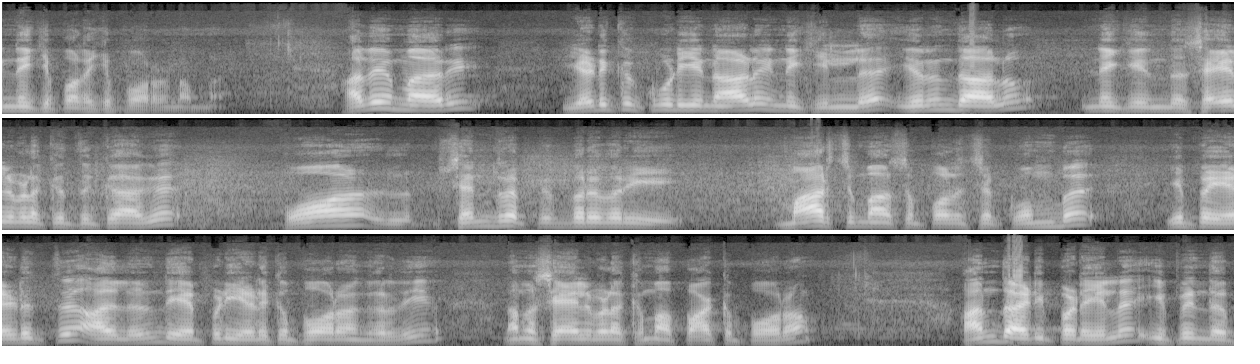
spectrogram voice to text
இன்றைக்கி புதைக்க போகிறோம் நம்ம. அதே மாதிரி எடுக்கக்கூடிய நாள் இன்றைக்கி இல்லை. இருந்தாலும் இன்றைக்கி இந்த செயல் விளக்கத்துக்காக போ சென்ற பிப்ரவரி மார்ச் மாதம் புதைச்ச கொம்பை இப்போ எடுத்து அதிலிருந்து எப்படி எடுக்க போகிறோங்கிறதையும் நம்ம செயல் விளக்கமாக பார்க்க போகிறோம் அந்த அடிப்படையில் இப்போ இந்த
